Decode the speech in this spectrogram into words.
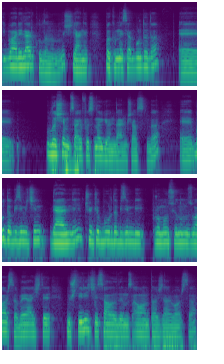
ibareler kullanılmış. Yani bakın mesela burada da e, ulaşım sayfasına göndermiş aslında. E, bu da bizim için değerli çünkü burada bizim bir promosyonumuz varsa veya işte müşteri için sağladığımız avantajlar varsa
